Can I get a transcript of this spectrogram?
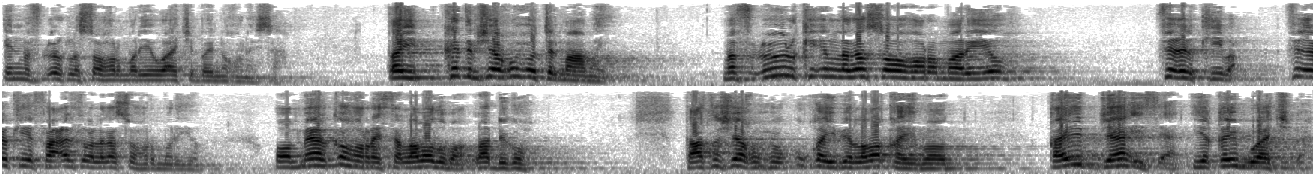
In mafcuulka la soo hormariyo waajib bay noqonaysaa ayib kadib sheekhu wuxuu tilmaamay mafcuulki in laga soo hormariyo ficilkiiba ficilkiiba faacilkiiba laga soo hormariyo oo meel ka horeysa labaduba la dhigo. Taasna sheekh wuxuu u qaybiyey laba qaybood qayb jaais ah iyo qayb waajib ah.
